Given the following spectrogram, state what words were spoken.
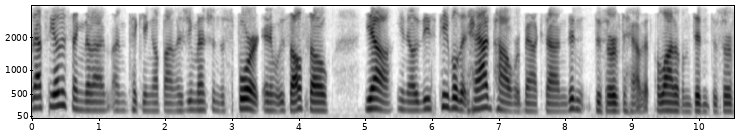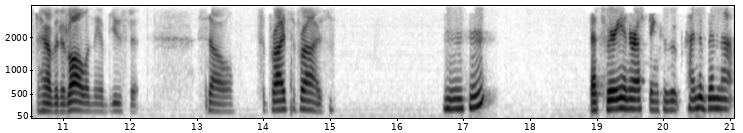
that's the other thing that I'm I'm picking up on as you mentioned the sport and it was also yeah, you know, these people that had power back then didn't deserve to have it. A lot of them didn't deserve to have it at all and they abused it. So, surprise surprise. Mhm. That's very interesting because it's kind of been that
